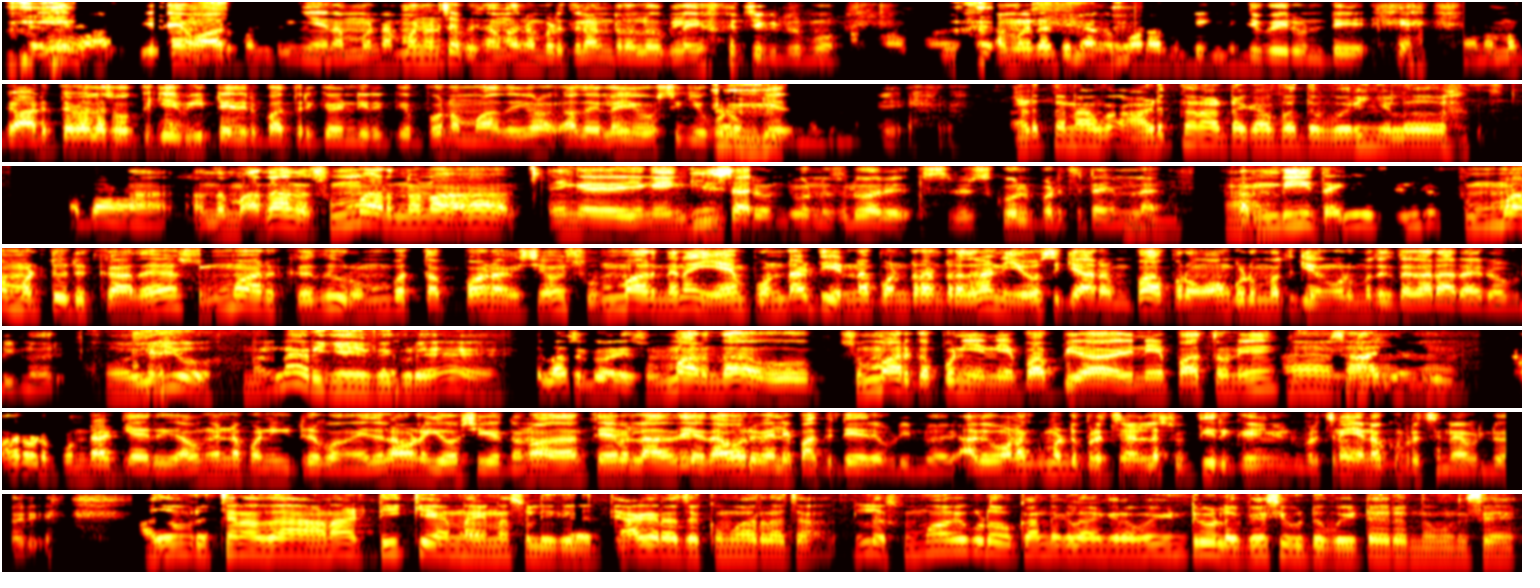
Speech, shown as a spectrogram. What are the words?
ஏன் வார் பண்றீங்க? நம்ம நம்ம நினைச்சா போய் சமாதானப்படுத்தலான்ற அளவுக்கு எல்லாம் யோசிச்சுக்கிட்டு இருப்போம். நமக்கு தான் தெரியும் அங்க போனா குண்டி கிழிஞ்சு போயிரும்ட்டு நமக்கு அடுத்த வேலை சொத்துக்கே வீட்டை எதிர்பார்த்திருக்க வேண்டியிருக்கு. இப்போ நம்ம அதை அதெல்லாம் யோசிக்க கூட முடியாது. அடுத்த அடுத்த நாட்டை காப்பாத்த போறீங்களோ? அதான் அந்த அதான் அந்த சும்மா இருந்தோம்னா எங்க எங்க இங்கிலீஷ் சார் வந்து ஒண்ணு சொல்லுவாரு ஸ்கூல் படிச்ச டைம்ல. தம்பி தயவு செஞ்சு சும்மா மட்டும் இருக்காத சும்மா இருக்கிறது ரொம்ப தப்பான விஷயம். சும்மா இருந்தேன்னா என் பொண்டாட்டி என்ன பண்றான்றதெல்லாம் நீ யோசிக்க ஆரம்பிப்ப. அப்புறம் உன் குடும்பத்துக்கு என் குடும்பத்துக்கு தகராறாயிரும் அப்படின்னு ஐயோ நல்லா இருக்கே இது கூட. எல்லாம் சொல்லுவாரு. சும்மா இருந்தா ஓ, சும்மா இருக்கப்போ நீ என்னைய பாப்பியா? என்னைய பார்த்தோன்னே சாரி சாரோட பொண்டாட்டி யாரு? அவங்க என்ன பண்ணிட்டு இருப்பாங்க? இதெல்லாம் உனக்கு யோசிக்க தோணும் அதான் தேவையில்லாத ஏதாவது ஒரு வேலையை பார்த்துட்டே இரு அப்படின்னு அது உனக்கு மட்டும் பிரச்சனை இல்ல சுத்தி இருக்கவங்களுக்கு பிரச்சனை எனக்கும் பிரச்சனை அப்படின்னு அதுவும் பிரச்சனை தான். ஆனா டிகே அண்ணா என்ன சொல்லிருக்காரு தியாகராஜ குமார் ராஜா. இல்ல சும்மாவே கூட உட்காந்துக்கலாங்கிற மாதிரி இன்டர்வியூல பேசி விட்டு போயிட்டாரு அந்த மனுஷன்.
